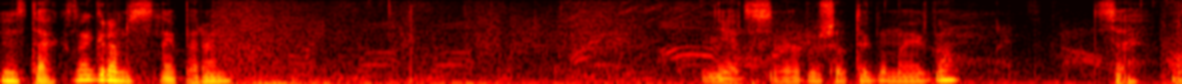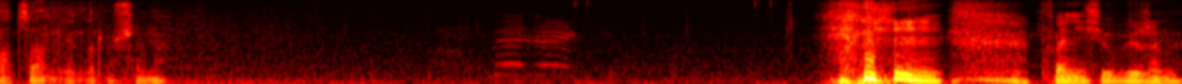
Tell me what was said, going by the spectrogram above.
Więc tak, zagram z snajperem. Nie, to sobie ruszał tego mojego. C. O, co mnie naruszone. Fajnie się ubierzemy.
